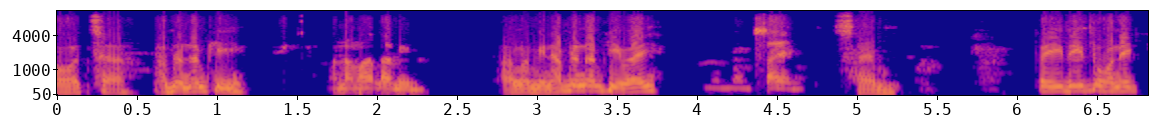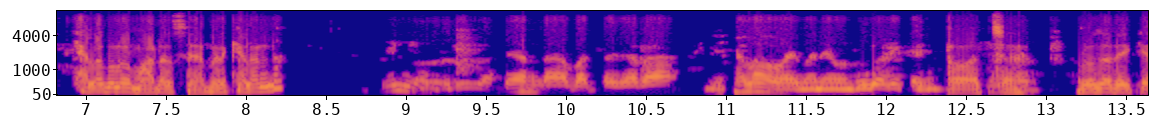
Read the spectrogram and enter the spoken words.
ও আচ্ছা আপনার নাম কি? নাম আলামিন। আলামিন আপনার নাম কি ভাই? সাইন সাইম তো এইদিকে তো অনেক খেলাধুলার মাঠ আছে আপনারা খেলেন না না? খেলা হয় মানে অন্ধকারই ও আচ্ছা রোজা দেখে।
